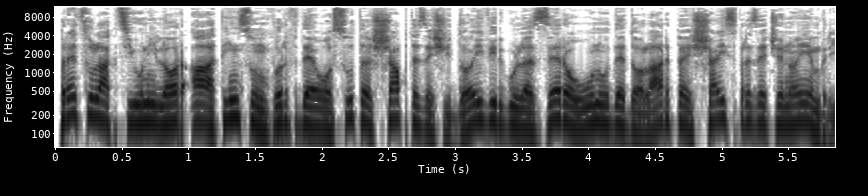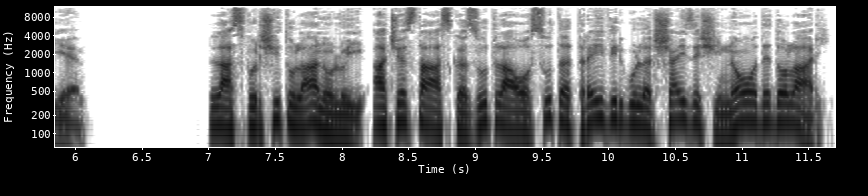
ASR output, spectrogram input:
Prețul acțiunilor a atins un vârf de 172,01 de dolari pe 16 noiembrie. La sfârșitul anului, acesta a scăzut la 103,69 de dolari.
